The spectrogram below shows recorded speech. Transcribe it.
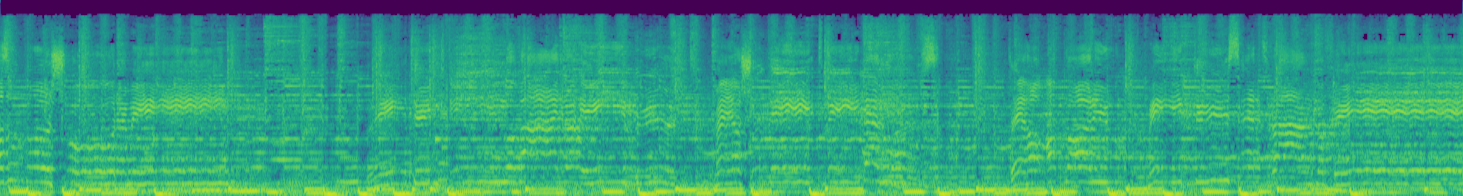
az utolsó remény. Létünk ingoványra épült, mely a sötét mélybe húz, de ha akarjuk, még tűzhet ránk a fény.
